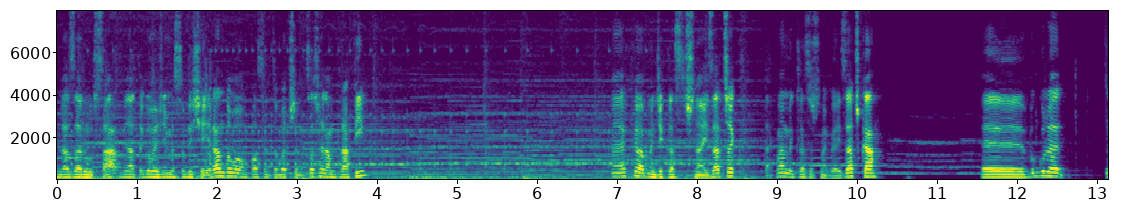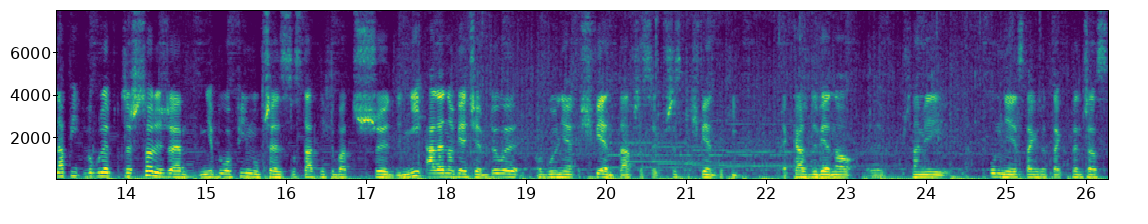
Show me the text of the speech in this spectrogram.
Lazarusa, dlatego weźmiemy sobie dzisiaj randomową postać, zobaczymy co się nam trafi. E, chyba będzie klasyczny Izaczek. Tak, mamy klasycznego Izaczka. E, w ogóle napi- w ogóle też sorry, że nie było filmu przez ostatnie chyba 3 dni, ale no wiecie, były ogólnie święta, wszyscy, wszystkich świętych i jak każdy wie, no y, przynajmniej u mnie jest tak, że tak ten czas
